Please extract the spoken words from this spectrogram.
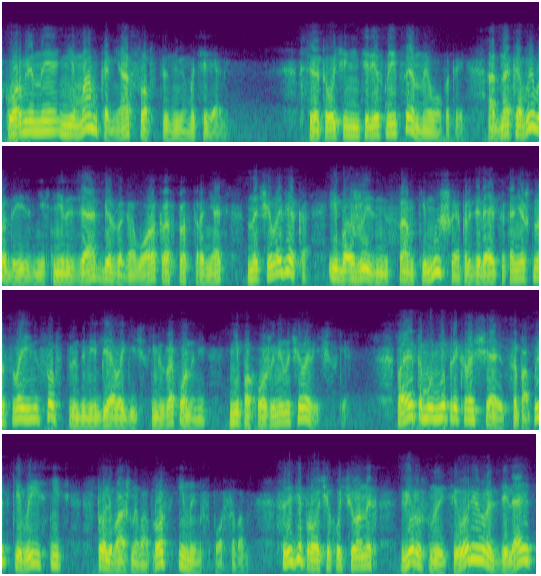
скормленные не мамками, а собственными матерями. Все это очень интересные и ценные опыты, однако выводы из них нельзя без оговорок распространять на человека, ибо жизнь самки мыши определяется, конечно, своими собственными биологическими законами, не похожими на человеческие. Поэтому не прекращаются попытки выяснить столь важный вопрос иным способом. Среди прочих ученых вирусную теорию разделяет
